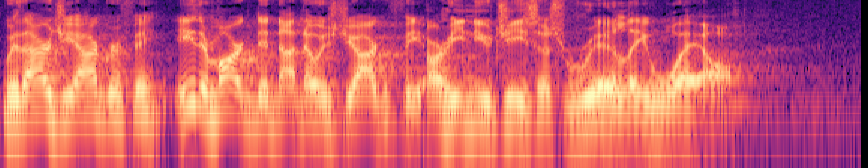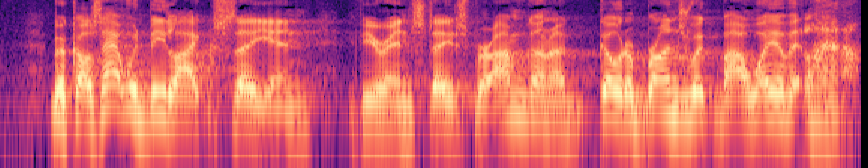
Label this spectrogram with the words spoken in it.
With our geography, either Mark did not know his geography or he knew Jesus really well. Because that would be like saying, if you're in Statesboro, I'm going to go to Brunswick by way of Atlanta.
